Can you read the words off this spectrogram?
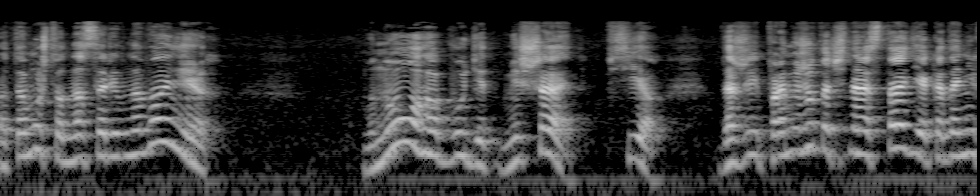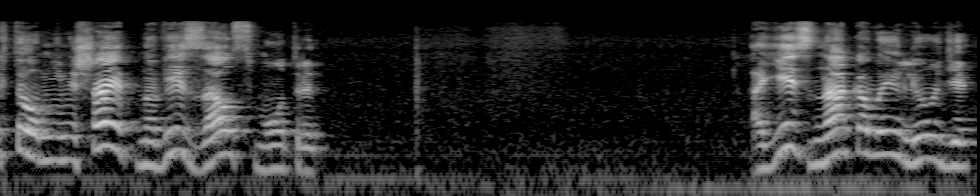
Потому что на соревнованиях много будет мешать всех. Даже промежуточная стадия, когда никто вам не мешает, но весь зал смотрит. А есть знаковые люди.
